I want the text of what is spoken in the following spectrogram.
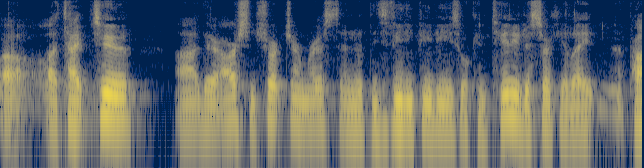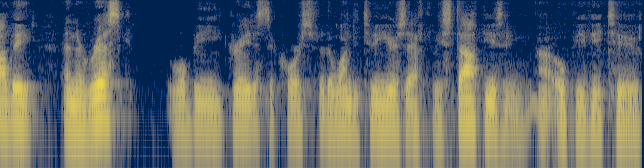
uh, uh, type 2. Uh, there are some short-term risks, and that these VDPVs will continue to circulate, probably, and the risk will be greatest, of course, for the one to two years after we stop using uh, OPV2.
